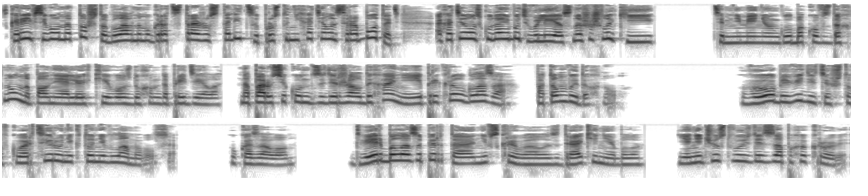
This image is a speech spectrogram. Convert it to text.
Скорее всего, на то, что главному градстражу столицы просто не хотелось работать, а хотелось куда-нибудь в лес, на шашлыки. Тем не менее, он глубоко вздохнул, наполняя легкие воздухом до предела. На пару секунд задержал дыхание и прикрыл глаза, потом выдохнул. «Вы обе видите, что в квартиру никто не вламывался», — указал он. «Дверь была заперта, не вскрывалась, драки не было. Я не чувствую здесь запаха крови.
